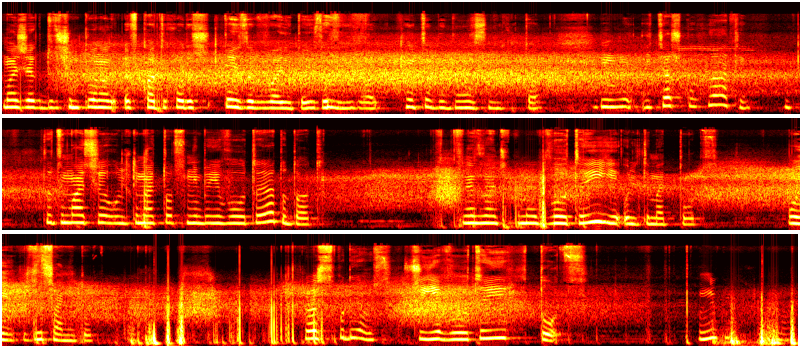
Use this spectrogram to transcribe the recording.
майже як до чемпіона ФК доходиш, той забуває, той забуває. Ну то би було сміхто. Ну, і тяжко грати. Тут майже ультимейт тоц ніби і волотаря додати. Не знаю, чи навіть волотарі є ультимейт тоц. Ой, звичайний тоц. Зараз подивимось, чи є тоц. Мені здається, що немає.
